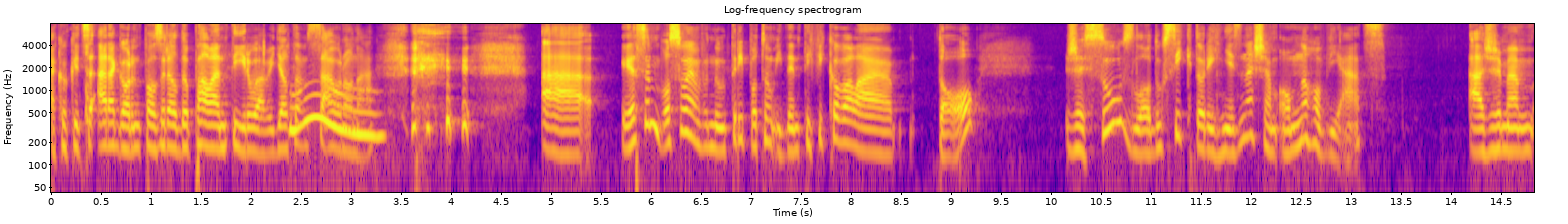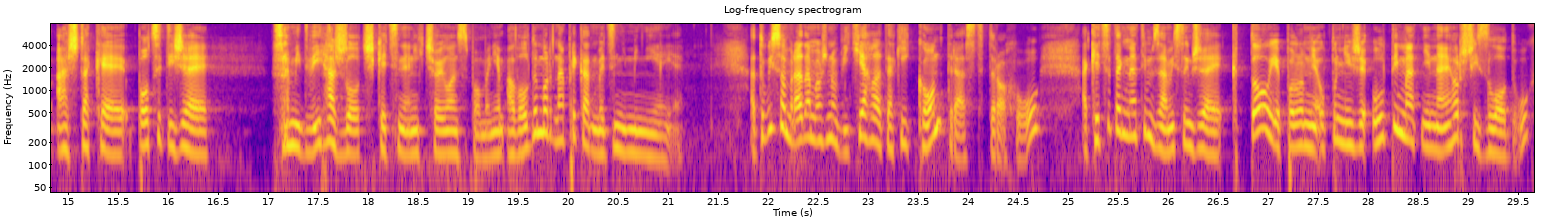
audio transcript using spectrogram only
ako keď sa Aragorn pozrel do Palantíru a videl tam Saurona. a ja som vo svojom vnútri potom identifikovala to, že sú zlodusy, ktorých neznášam o mnoho viac a že mám až také pocity, že sa mi dvíha žlč, keď si na nich čo len spomeniem. A Voldemort napríklad medzi nimi nie je. A tu by som rada možno vytiahla taký kontrast trochu. A keď sa tak nad tým zamyslím, že kto je podľa mňa úplne že ultimátne najhorší zloduch,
